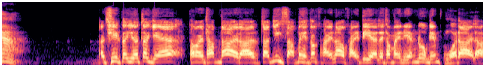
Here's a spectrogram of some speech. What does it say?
อะ อาชีพก็เยอะตั้งแยะทำไมทำได้ล่ะอาจารย์ยิ่งศักดิ์ไม่เห็นต้องขายเหล้าขายเบียร์เลยทำไมเลี้ยงลูกเลี้ยงผัวได้ล่ะ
